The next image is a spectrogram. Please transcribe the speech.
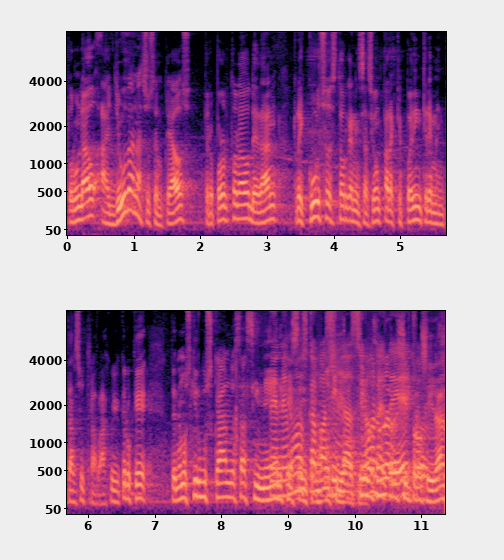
Por un lado, ayudan a sus empleados, pero por otro lado, le dan recursos a esta organización para que pueda incrementar su trabajo. Yo creo que tenemos que ir buscando esas sinergias. Tenemos capacitaciones, de reciprocidad,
